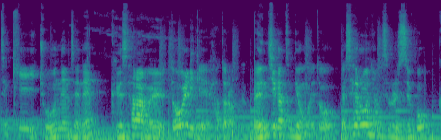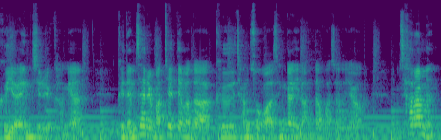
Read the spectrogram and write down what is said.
특히 좋은 냄새는 그 사람을 떠올리게 하더라고요. 여행지 같은 경우에도 새로운 향수를 쓰고 그 여행지를 가면 그 냄새를 맡을 때마다 그 장소가 생각이 난다고 하잖아요. 사람은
